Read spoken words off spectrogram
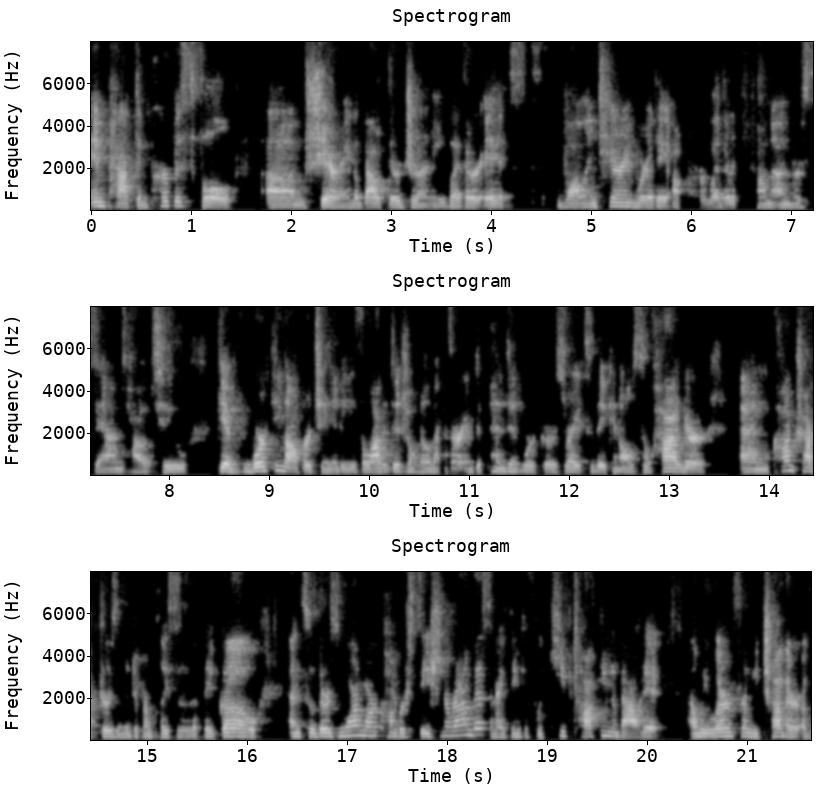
impact and purposeful um, sharing about their journey, whether it's volunteering where they are, whether it's trying to understand how to give working opportunities. A lot of digital nomads are independent workers, right? So they can also hire and contractors in the different places that they go. And so there's more and more conversation around this. And I think if we keep talking about it and we learn from each other of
